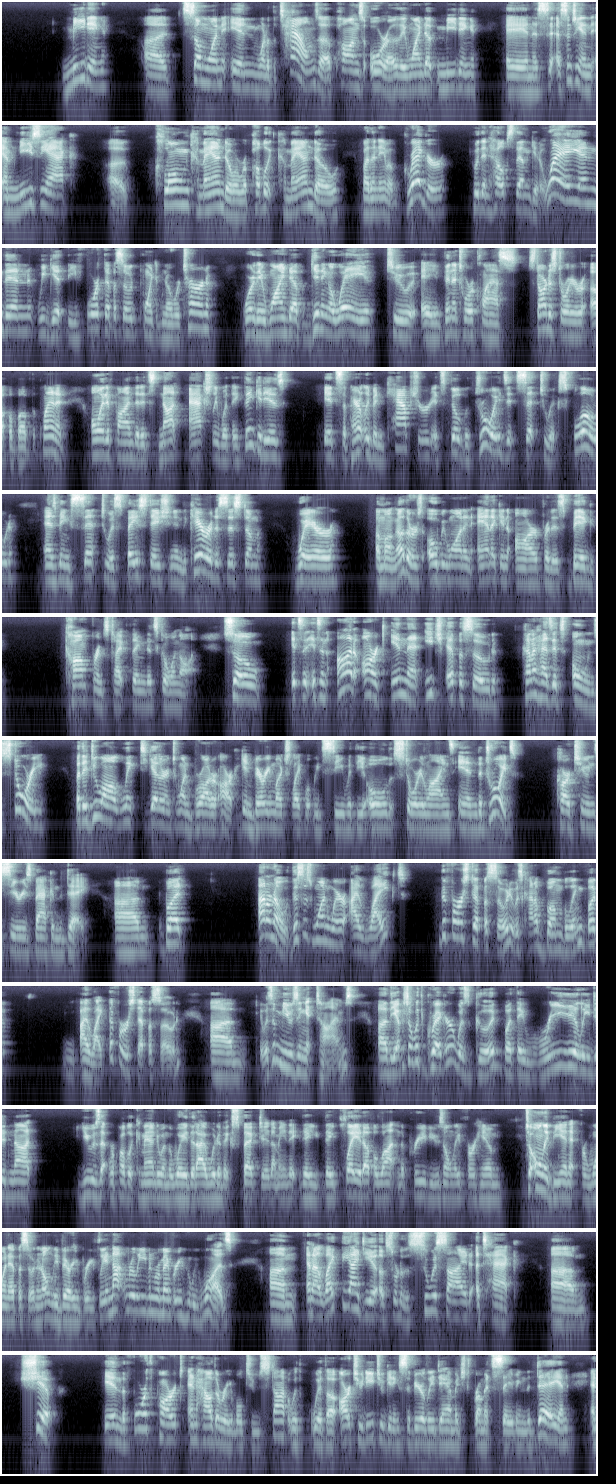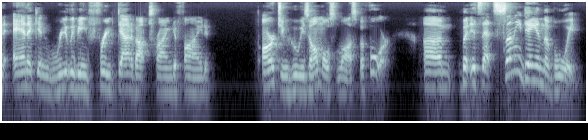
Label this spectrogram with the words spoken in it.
meeting uh, someone in one of the towns, uh, Pons Ora, they wind up meeting an essentially an amnesiac uh, clone commando, a Republic commando by the name of Gregor, who then helps them get away, and then we get the fourth episode, Point of No Return, where they wind up getting away to a Venator class Star Destroyer up above the planet, only to find that it's not actually what they think it is. It's apparently been captured, it's filled with droids, it's set to explode, and is being sent to a space station in the Carida system, where, among others, Obi-Wan and Anakin are for this big conference type thing that's going on. So, it's a, it's an odd arc in that each episode kind of has its own story, but they do all link together into one broader arc. Again, very much like what we'd see with the old storylines in the Droids cartoon series back in the day. Um, but I don't know. This is one where I liked the first episode. It was kind of bumbling, but I liked the first episode. Um, it was amusing at times. Uh, the episode with Gregor was good, but they really did not use that Republic Commando in the way that I would have expected. I mean, they, they, they play it up a lot in the previews only for him to only be in it for one episode and only very briefly and not really even remembering who he was. Um, and I like the idea of sort of the suicide attack um, ship in the fourth part and how they're able to stop it with with uh, R2D2 getting severely damaged from it saving the day and and Anakin really being freaked out about trying to find R2 who he's almost lost before. Um, but it's that sunny day in the void,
